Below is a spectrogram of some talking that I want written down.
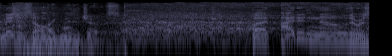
Midgets don't like midget jokes. But I didn't know there was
